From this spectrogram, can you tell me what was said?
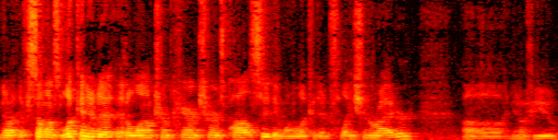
You know, if someone's looking at a, at a long-term care insurance policy, they want to look at inflation rider. Uh, you know, if you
